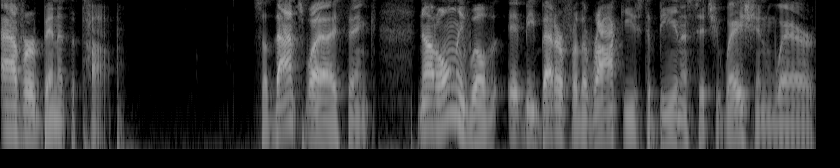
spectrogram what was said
ever been at the top. So that's why I think not only will it be better for the Rockies to be in a situation where,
